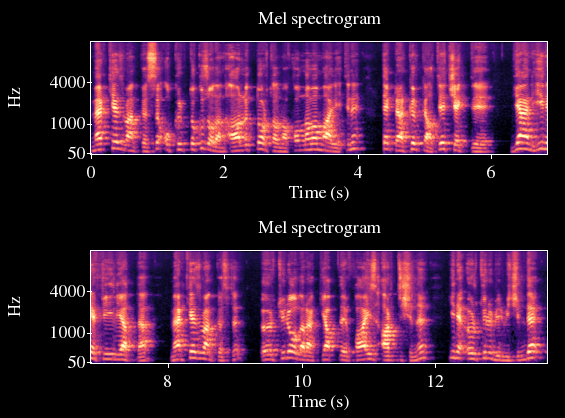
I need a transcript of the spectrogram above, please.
Merkez Bankası o 49 olan ağırlıklı ortalama fonlama maliyetini tekrar 46'ya çekti. Yani yine fiiliyatta Merkez Bankası örtülü olarak yaptığı faiz artışını yine örtülü bir biçimde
